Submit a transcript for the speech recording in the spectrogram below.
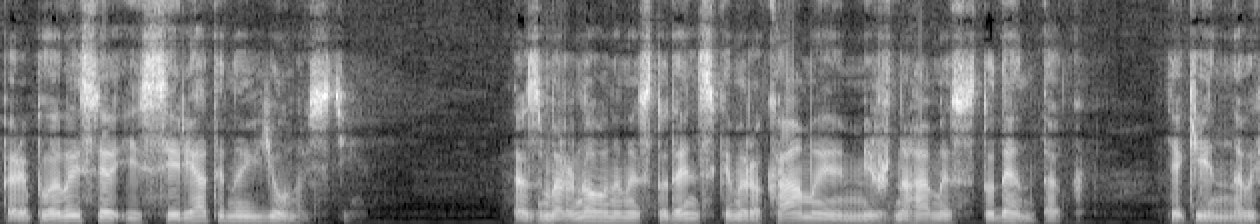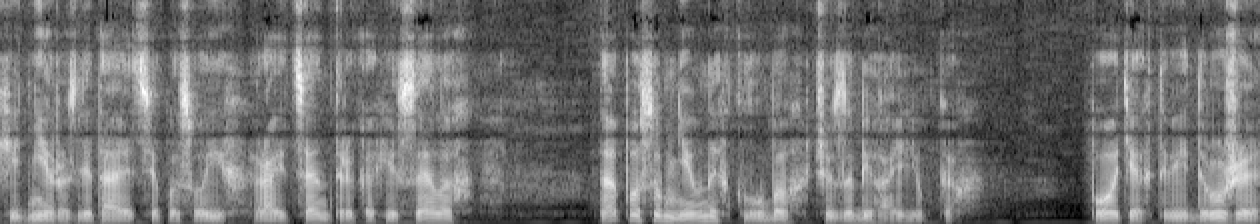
переплелися із сірятиною юності та змарнованими студентськими роками між ногами студенток, які на вихідні розлітаються по своїх райцентриках і селах та по сумнівних клубах чи забігайлівках. Потяг твій, друже,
